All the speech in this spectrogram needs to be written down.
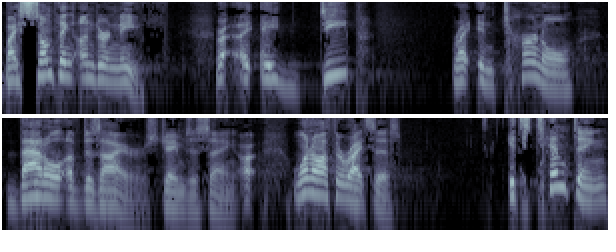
by something underneath, right? A, a deep, right, internal battle of desires, James is saying. Uh, one author writes this It's tempting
